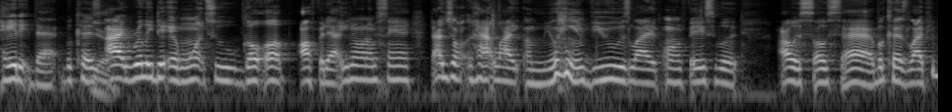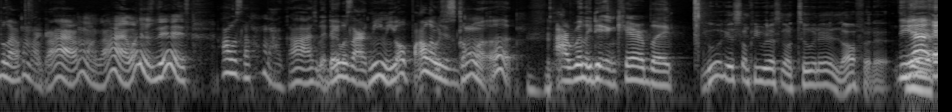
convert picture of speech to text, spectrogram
hated that because Yeah. I really didn't want to go up off of that. You know what I'm saying? That jump had like a million views like on Facebook. I was so sad because like people like, oh my god, oh my god, what is this? I was like, oh my gosh, but they was like, Mimi, your followers is going up. I really didn't care, but You will get some people that's gonna tune in off of that. yeah, Yeah, and,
